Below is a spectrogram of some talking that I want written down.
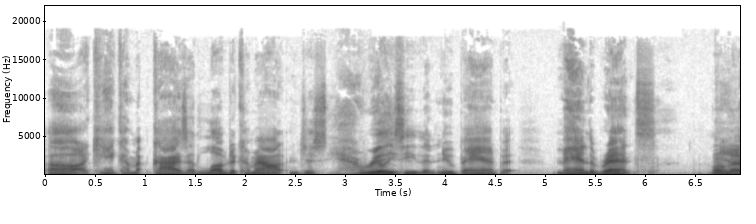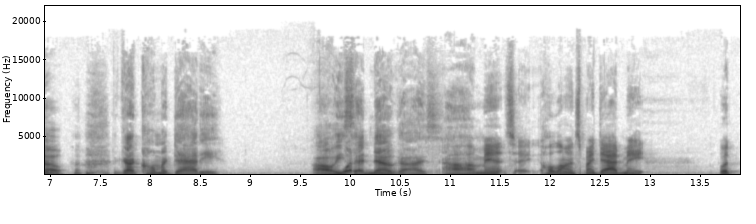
Oh, I can't come out, guys. I'd love to come out and just really right. see the new band, but man, the rents. Oh no. I gotta call my daddy. Oh, he What- said no, guys. Oh man, it's, uh, hold on, it's my dad, mate. What?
